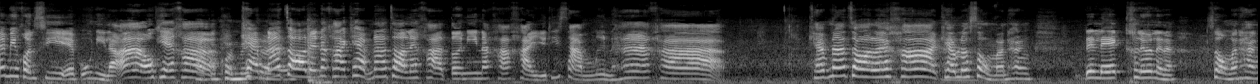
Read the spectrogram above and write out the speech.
แม่มีคน CF อูนี่แล้วอะโอเคค่ะ หาทุกคนไม่เจอแคปหน้าจอเลยนะคะ แคปหน้าจอเลยค่ะ ตัวนี้นะคะ ขายอยู่ที่สามหมื่นห้าค่ะ แคปหน้าจอเลยค่ะ แคปแล้วส่งมาทางเดเล็กเขาเรียกว่าอะไรนะ ส่งมาทาง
